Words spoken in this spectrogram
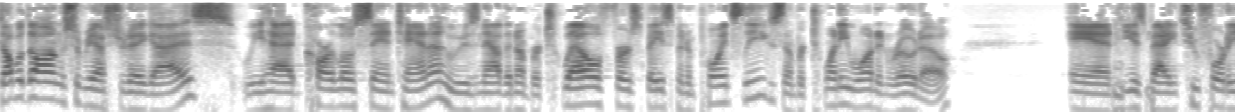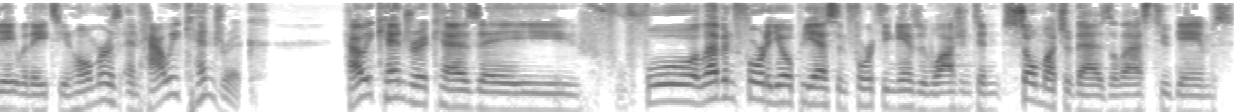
Double dongs from yesterday, guys. We had Carlos Santana, who is now the number 12 first baseman in points leagues, number 21 in Roto. And he is batting 248 with 18 homers. And Howie Kendrick. Howie Kendrick has a four, 1140 OPS in 14 games with Washington. So much of that is the last two games,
